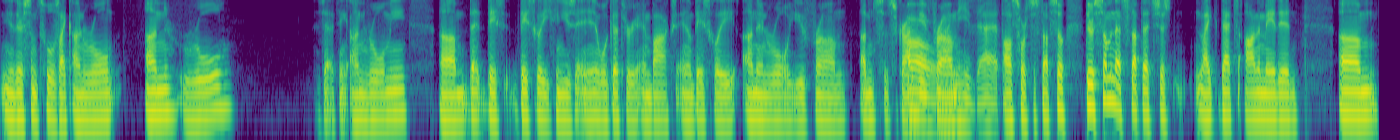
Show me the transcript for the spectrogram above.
you know, there's some tools like Unroll, Unroll. Is that thing think Unroll.Me? Um, that bas- basically you can use it and it will go through your inbox and it'll basically unenroll you from unsubscribe oh, you from I need that. all sorts of stuff. So there's some of that stuff that's just like that's automated. Um,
